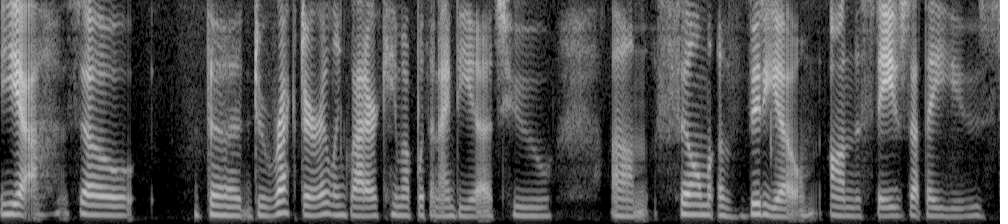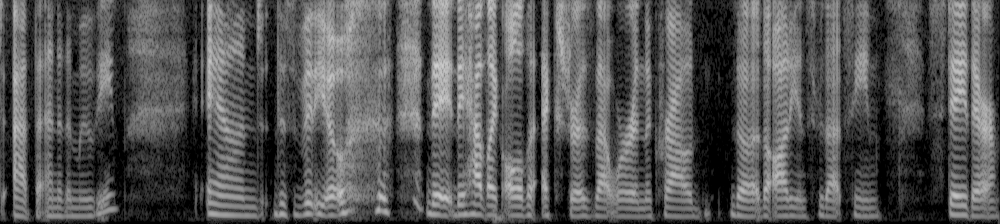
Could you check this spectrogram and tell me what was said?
Yeah. So the director, Linklater, came up with an idea to um, film a video on the stage that they used at the end of the movie. And this video, they they had like all the extras that were in the crowd, the the audience for that scene, stay there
